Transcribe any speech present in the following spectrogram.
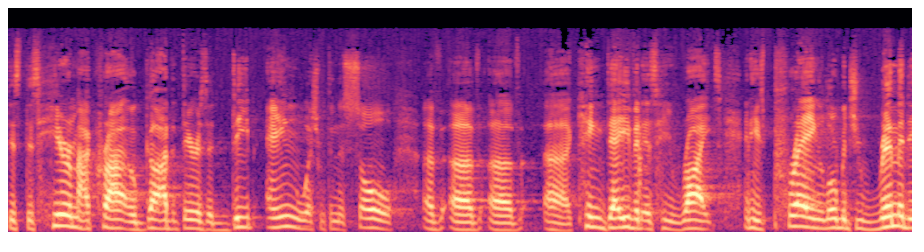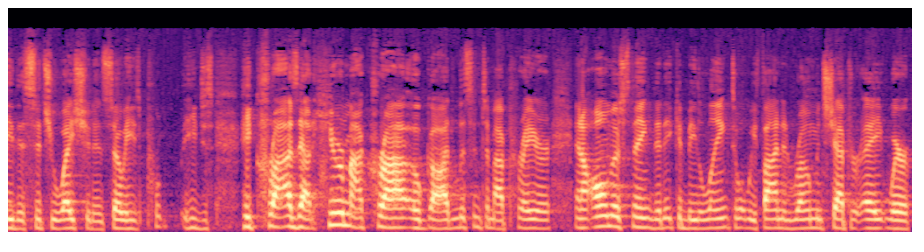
this, this hear my cry, oh God, that there is a deep anguish within the soul of, of, of uh, King David as he writes. And he's praying, Lord, would you remedy this situation? And so he's, he just he cries out, Hear my cry, oh God, listen to my prayer. And I almost think that it could be linked to what we find in Romans chapter 8, where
